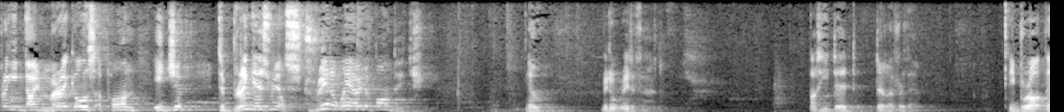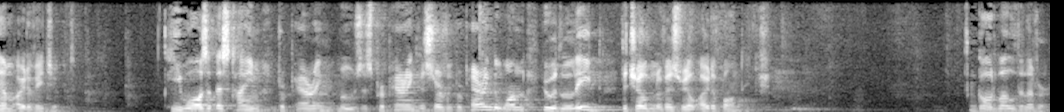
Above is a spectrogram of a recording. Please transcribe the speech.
bringing down miracles upon Egypt to bring Israel straight away out of bondage? No, we don't read of that. But He did deliver them. He brought them out of Egypt. He was at this time preparing Moses, preparing his servant, preparing the one who would lead the children of Israel out of bondage. And God will deliver.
